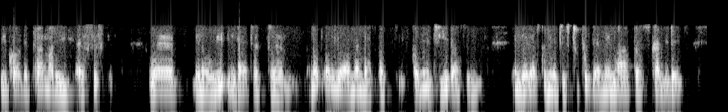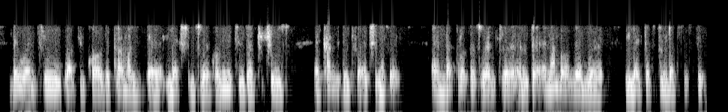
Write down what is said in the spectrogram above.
we call the primary uh, system, where you know, we invited um, not only our members but community leaders in, in various communities to put their name up as candidates. They went through what we call the primary uh, elections, where communities had to choose a candidate for Action SA. And that process went, uh, and a number of them were elected through that system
